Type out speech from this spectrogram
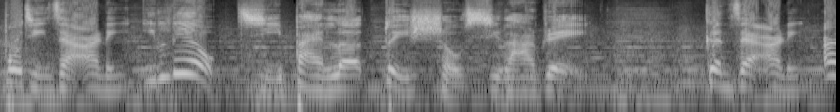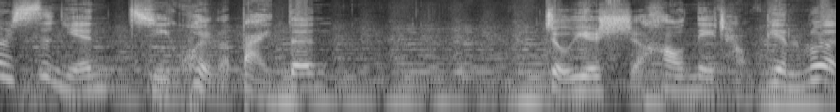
不仅在2016击败了对手希拉瑞，更在二零二四年击溃了拜登。九月十号那场辩论，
